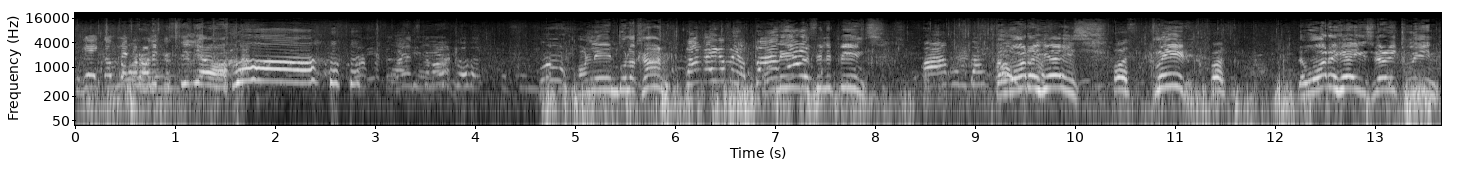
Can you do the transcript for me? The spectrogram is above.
Sige, ikaw na. Rolly Castillo! Wow! Only in Bulacan. Only in the Philippines. The water here is clean. The water here is very clean.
